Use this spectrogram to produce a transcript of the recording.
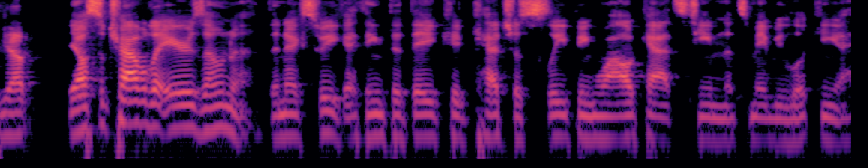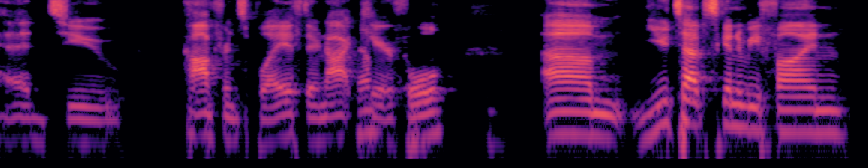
yep. They also travel to Arizona the next week. I think that they could catch a sleeping Wildcats team that's maybe looking ahead to conference play if they're not Yep. careful. Um, UTEP's going to be fun.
